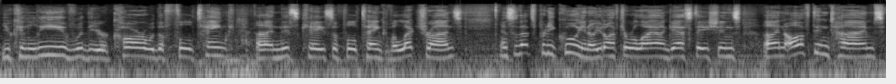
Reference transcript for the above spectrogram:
you can leave with your car with a full tank, uh, in this case, a full tank of electrons. And so that's pretty cool. You know, you don't have to rely on gas stations. Uh, and oftentimes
